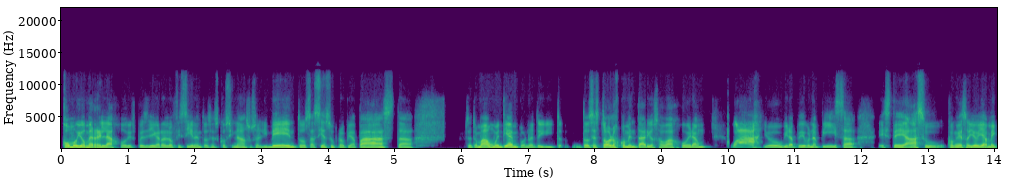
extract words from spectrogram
cómo yo me relajo después de llegar de la oficina, entonces cocinaba sus alimentos, hacía su propia pasta, se tomaba un buen tiempo, ¿no? Entonces todos los comentarios abajo eran, guau, yo hubiera pedido una pizza, este, ah, su, con eso yo ya me,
